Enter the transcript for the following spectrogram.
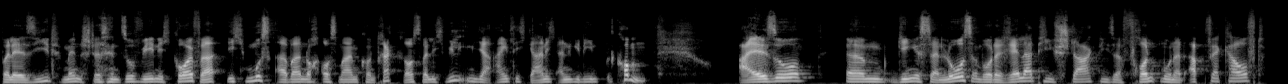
weil er sieht, Mensch, da sind so wenig Käufer, ich muss aber noch aus meinem Kontrakt raus, weil ich will ihn ja eigentlich gar nicht angedient bekommen. Also ähm, ging es dann los und wurde relativ stark dieser Frontmonat abverkauft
